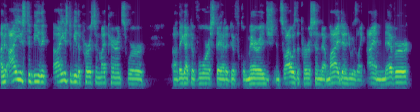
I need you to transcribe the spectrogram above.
I mean, I used to be the I used to be the person. My parents were uh, they got divorced. They had a difficult marriage. And so I was the person that my identity was like, I am never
